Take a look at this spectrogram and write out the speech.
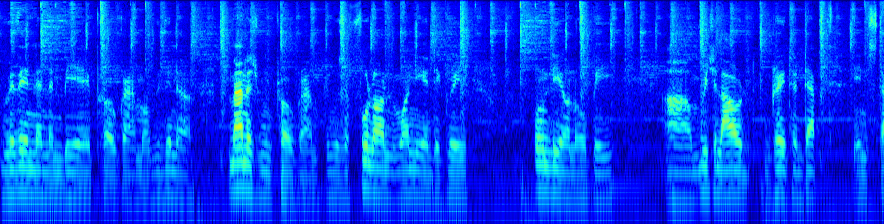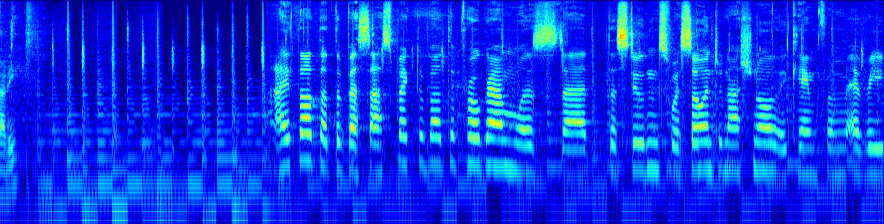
within an MBA program or within a management program. It was a full-on one-year degree only on OB um, which allowed greater depth in study. I thought that the best aspect about the program was that the students were so international. They came from every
